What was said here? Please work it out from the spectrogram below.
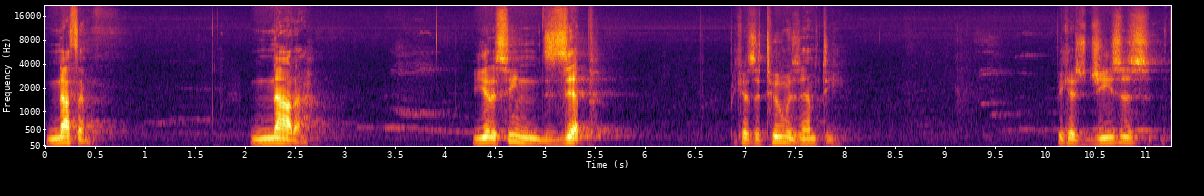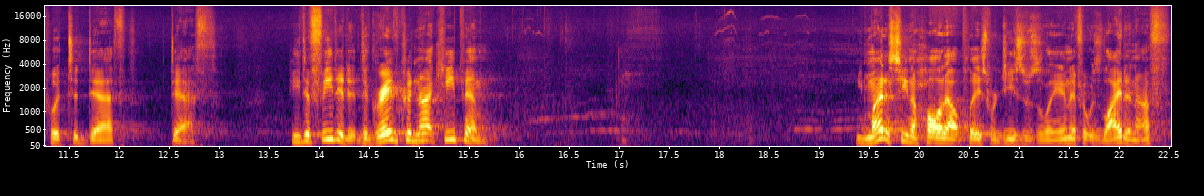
Nothing. Nada. You'd have seen zip because the tomb is empty. Because Jesus put to death death. He defeated it. The grave could not keep him. You might have seen a hollowed out place where Jesus was laying if it was light enough.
